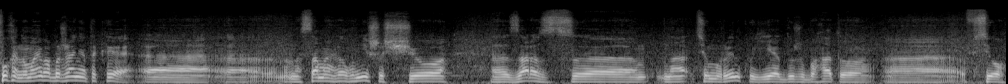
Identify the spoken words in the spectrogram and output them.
Слухай, ну моє побажання таке. На саме головніше, що зараз е, на цьому ринку є дуже багато е, всього.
